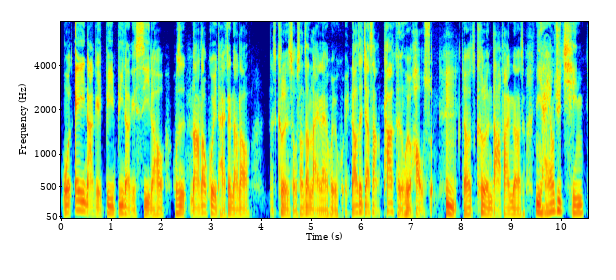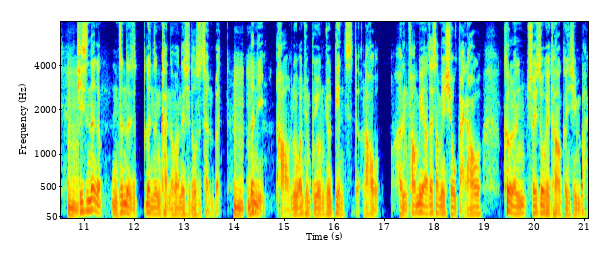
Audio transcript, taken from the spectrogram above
我 A 拿给 B，B 拿给 C，然后或是拿到柜台再拿到客人手上，这样来来回回，然后再加上他可能会有耗损，嗯，然后客人打翻啊，你还要去清，嗯其实那个你真的认真看的话，那些都是成本。嗯，那你好，你完全不用，你就电子的，然后很方便啊，在上面修改，然后客人随时都可以看到更新版，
